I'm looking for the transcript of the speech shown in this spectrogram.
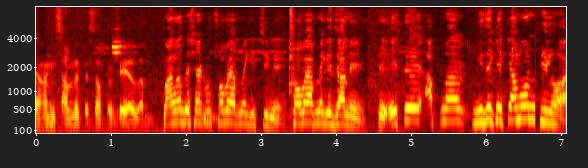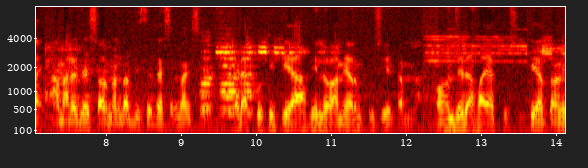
এখন সামনেতে সতর্ক হয়ে যান বাংলাদেশে এখন সবাই আপনাকে চিনে সবাই আপনাকে জানে তো এতে আপনার নিজেকে কেমন ফিল হয়? আমার যে সম্মানটা দিছে দেশের মানুষে এটা কোটি টিয়া দিলেও আমি আর খুশি হইতাম না। এখন যেটা খুশি। টিয়া তো আমি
